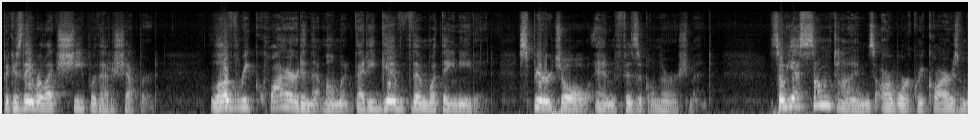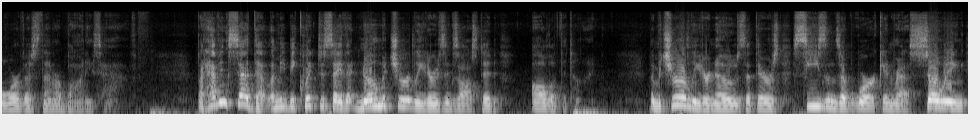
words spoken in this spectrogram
because they were like sheep without a shepherd. Love required in that moment that he give them what they needed spiritual and physical nourishment. So, yes, sometimes our work requires more of us than our bodies have. But having said that, let me be quick to say that no mature leader is exhausted all of the time. The mature leader knows that there's seasons of work and rest, sowing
